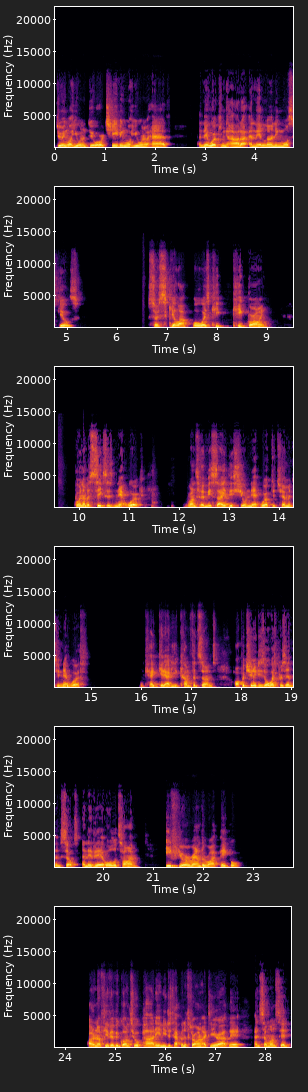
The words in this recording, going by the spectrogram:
doing what you want to do or achieving what you want to have, and they're working harder and they're learning more skills. So skill up, always keep keep growing. Point number six is network. Everyone's heard me say this, your network determines your net worth. Okay, get out of your comfort zones. Opportunities always present themselves and they're there all the time if you're around the right people. I don't know if you've ever gone to a party and you just happen to throw an idea out there and someone said,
